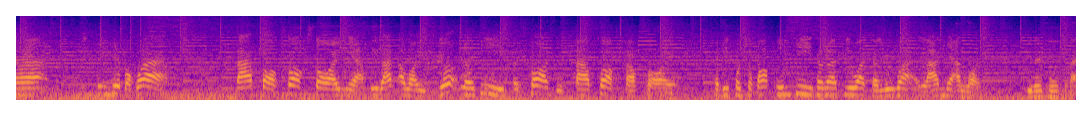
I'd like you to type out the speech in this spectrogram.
นะฮะ ซึ่งที่บอกว่าตามตอกซอกซอยเนี่ยมีร้านอร่อยอีกเยอะเลยที่เป็นซ่อนอยู่ตามซอกตามซอยจะมีคนเฉพาะพื้นที่เท่านั้นที่ว่าจะรู้ว่าร้านเนี่ยอร่อยอยู่ในมุมไหน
